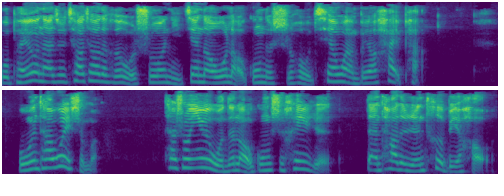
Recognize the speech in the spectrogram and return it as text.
我朋友呢就悄悄的和我说：“你见到我老公的时候，千万不要害怕。”我问他为什么，他说：“因为我的老公是黑人。”但他的人特别好，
